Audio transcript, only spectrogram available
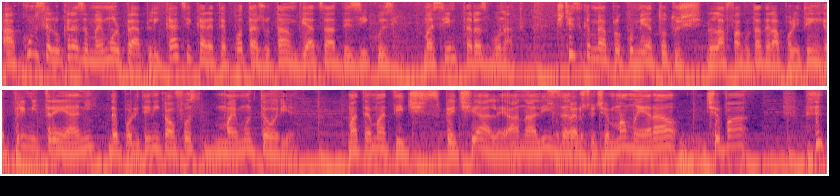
Acum se lucrează mai mult pe aplicații care te pot ajuta în viața de zi cu zi. Mă simt răzbunat. Știți că mi-a plăcut mie totuși la facultate, la Politehnică, primii trei ani de Politehnică au fost mai mult teorie. Matematici speciale, analiză, Superb. nu știu ce. Mamă, era ceva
